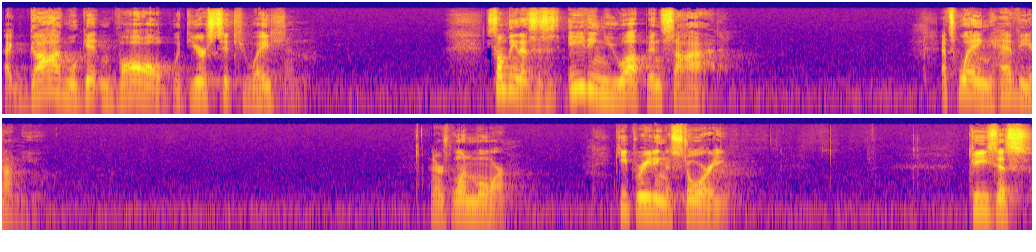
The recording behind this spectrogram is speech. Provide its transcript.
that God will get involved with your situation. Something that's just eating you up inside. That's weighing heavy on you. And there's one more. Keep reading the story. Jesus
